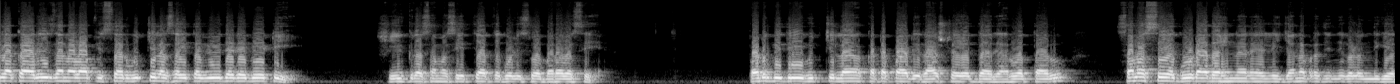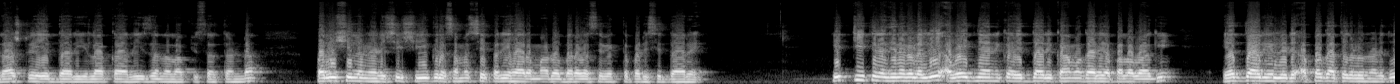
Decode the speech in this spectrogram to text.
ಇಲಾಖಾ ರೀಜನಲ್ ಆಫೀಸರ್ ಉಚ್ಚಿಲ ಸಹಿತ ವಿವಿಧೆಡೆ ಭೇಟಿ. ಶೀಘ್ರ ಸಮಸ್ಯೆ ಇತ್ಯರ್ಥಗೊಳಿಸುವ ಭರವಸೆ. ಪಡುಬಿದ್ರಿ ಉಚ್ಚಿಲ ಕಟಪಾಡಿ ರಾಷ್ಟ್ರೀಯ ಹೆದ್ದಾರಿ ಅರವತ್ತಾರು. ಸಮಸ್ಯೆಯ ಗೂಡಾದ ಹಿನ್ನೆಲೆಯಲ್ಲಿ ಜನಪ್ರತಿನಿಧಿಗಳೊಂದಿಗೆ ರಾಷ್ಟ್ರೀಯ ಹೆದ್ದಾರಿ ಇಲಾಖಾ ರೀಜನಲ್ ಆಫೀಸರ್ ತಂಡ ಪರಿಶೀಲನೆ ನಡೆಸಿ ಶೀಘ್ರ ಸಮಸ್ಯೆ ಪರಿಹಾರ ಮಾಡುವ ಭರವಸೆ ವ್ಯಕ್ತಪಡಿಸಿದ್ದಾರೆ. ಇತ್ತೀಚಿನ ದಿನಗಳಲ್ಲಿ ಅವೈಜ್ಞಾನಿಕ ಹೆದ್ದಾರಿ ಕಾಮಗಾರಿಯ ಫಲವಾಗಿ ಹೆದ್ದಾರಿಯೆಲ್ಲೆಡೆ ಅಪಘಾತಗಳು ನಡೆದು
